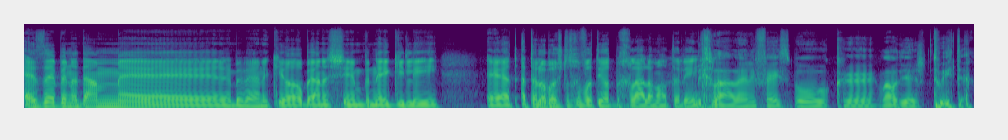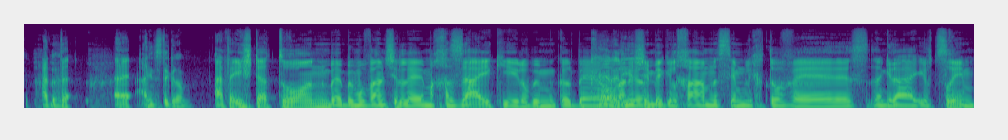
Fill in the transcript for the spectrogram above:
איזה בן אדם, אה, אני מכיר הרבה אנשים בני גילי, אה, אתה- לא ברשתות חברתיות בכלל, אמרת לי. בכלל, אין לי פייסבוק, אה, מה עוד יש? טוויטר, אתה- אה, אינסטגרם. אתה איש תיאטרון במובן של אה, מחזאי, כאילו, ברוב כן, אני- האנשים בגילך מנסים לכתוב, אה, נגיד היוצרים,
